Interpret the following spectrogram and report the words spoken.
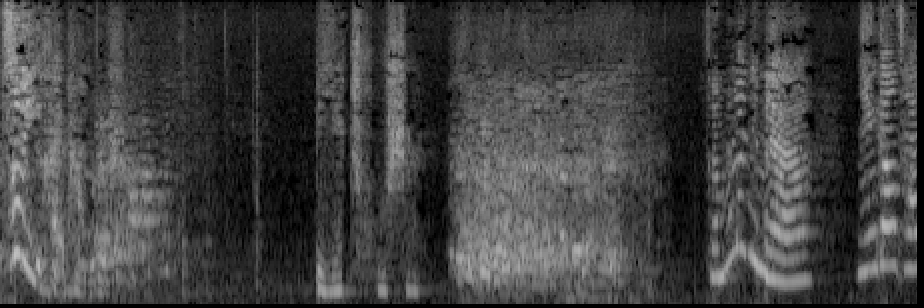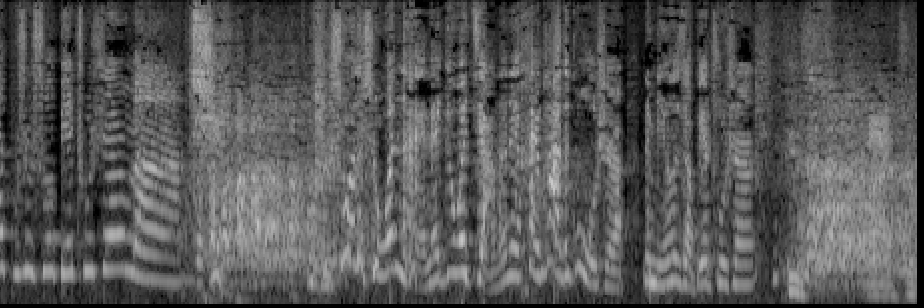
最害怕的就是，别出声。怎么了你们俩？您刚才不是说别出声吗？去！我说的是我奶奶给我讲的那害怕的故事，那名字叫《别出声》。哎，说正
